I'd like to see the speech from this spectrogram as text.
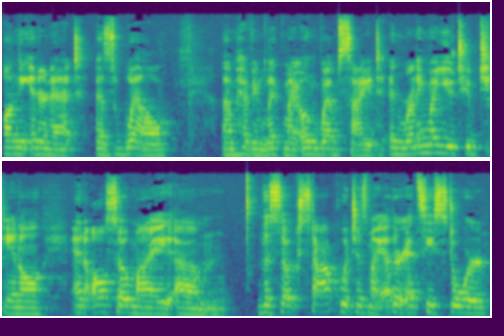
on the internet as well um, having like my own website and running my YouTube channel and also my um, the Soak Stop, which is my other Etsy store.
